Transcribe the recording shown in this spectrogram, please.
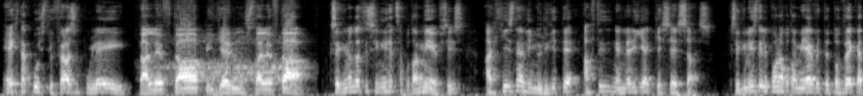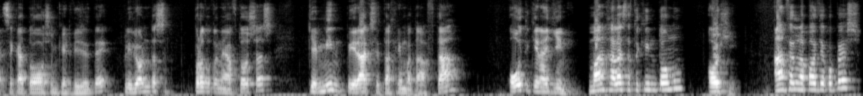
Έχετε ακούσει τη φράση που λέει Τα λεφτά πηγαίνουν στα λεφτά. Ξεκινώντας τη συνήθεια της αποταμίευσης, αρχίζει να δημιουργείται αυτή την ενέργεια και σε εσάς. Ξεκινήστε λοιπόν να αποταμιεύετε το 10% όσων κερδίζετε, πληρώνοντας πρώτα τον εαυτό σας και μην πειράξετε τα χρήματα αυτά, ό,τι και να γίνει. Μα αν χαλάσετε το αυτοκίνητό μου, όχι. Αν θέλω να πάω διακοπές,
